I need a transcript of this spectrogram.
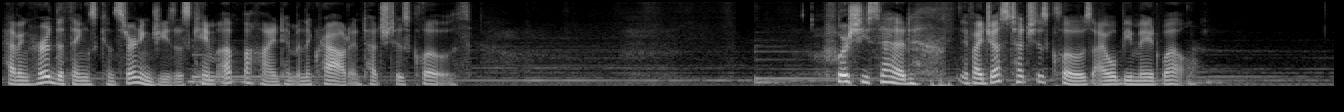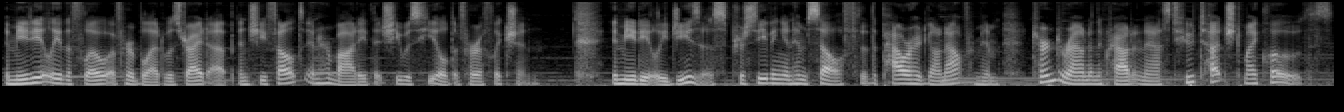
Having heard the things concerning Jesus, came up behind him in the crowd and touched his clothes. For she said, If I just touch his clothes, I will be made well. Immediately the flow of her blood was dried up, and she felt in her body that she was healed of her affliction. Immediately Jesus, perceiving in himself that the power had gone out from him, turned around in the crowd and asked, Who touched my clothes?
